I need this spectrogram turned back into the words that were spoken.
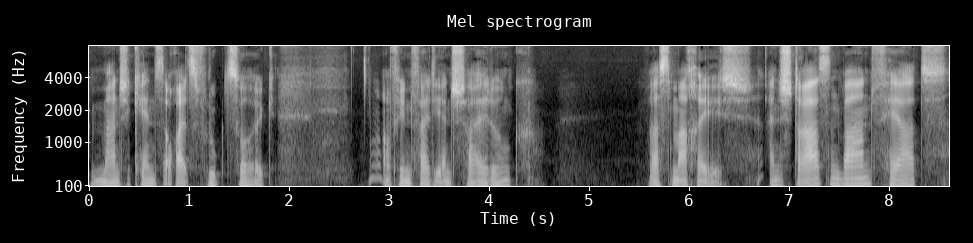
manche kennen es auch als Flugzeug. Auf jeden Fall die Entscheidung, was mache ich? Eine Straßenbahn fährt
